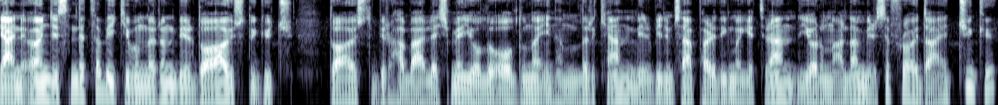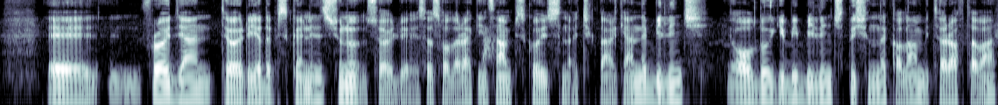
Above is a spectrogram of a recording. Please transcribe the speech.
yani öncesinde tabii ki bunların bir doğaüstü güç, doğaüstü bir haberleşme yolu olduğuna inanılırken bir bilimsel paradigma getiren yorumlardan birisi Freud'a ait. Çünkü e, Freudian teori ya da psikanaliz şunu söylüyor esas olarak insan psikolojisini açıklarken de bilinç olduğu gibi bilinç dışında kalan bir taraf da var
